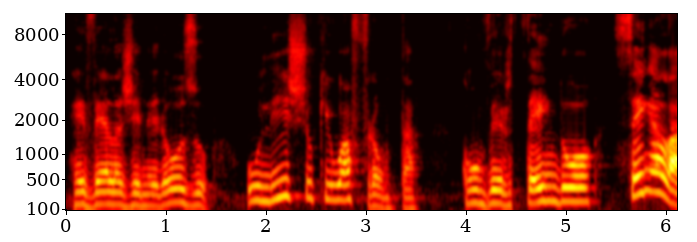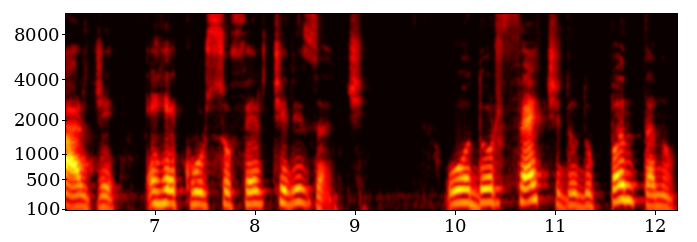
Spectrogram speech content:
revela generoso o lixo que o afronta, convertendo-o sem alarde em recurso fertilizante o odor fétido do pântano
